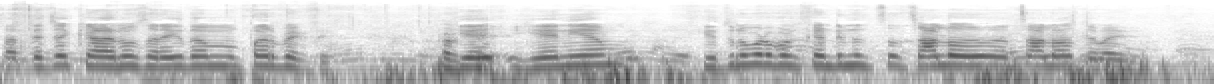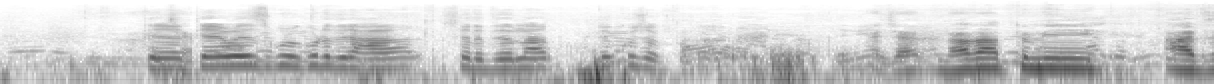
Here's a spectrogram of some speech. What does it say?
सध्याच्या खेळानुसार एकदम परफेक्ट आहे. हे- हे नियम इथून पुढे पण कंटिन्यू चालू चालू असले पाहिजे. ते- त्यावेळेस कुठे कुठेतरी हा शर्यतीचा नाद टिकू शकतो. अच्छा दादा तुम्ही आज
